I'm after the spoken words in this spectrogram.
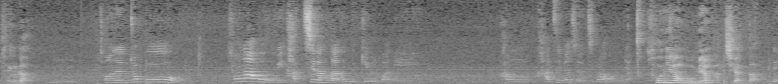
생각. 음, 저는 조금 손하고 몸이 같이 간다는 느낌을 많이 강, 가지면서 연습을 하거든요. 손이랑 몸이랑 같이 간다. 네.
